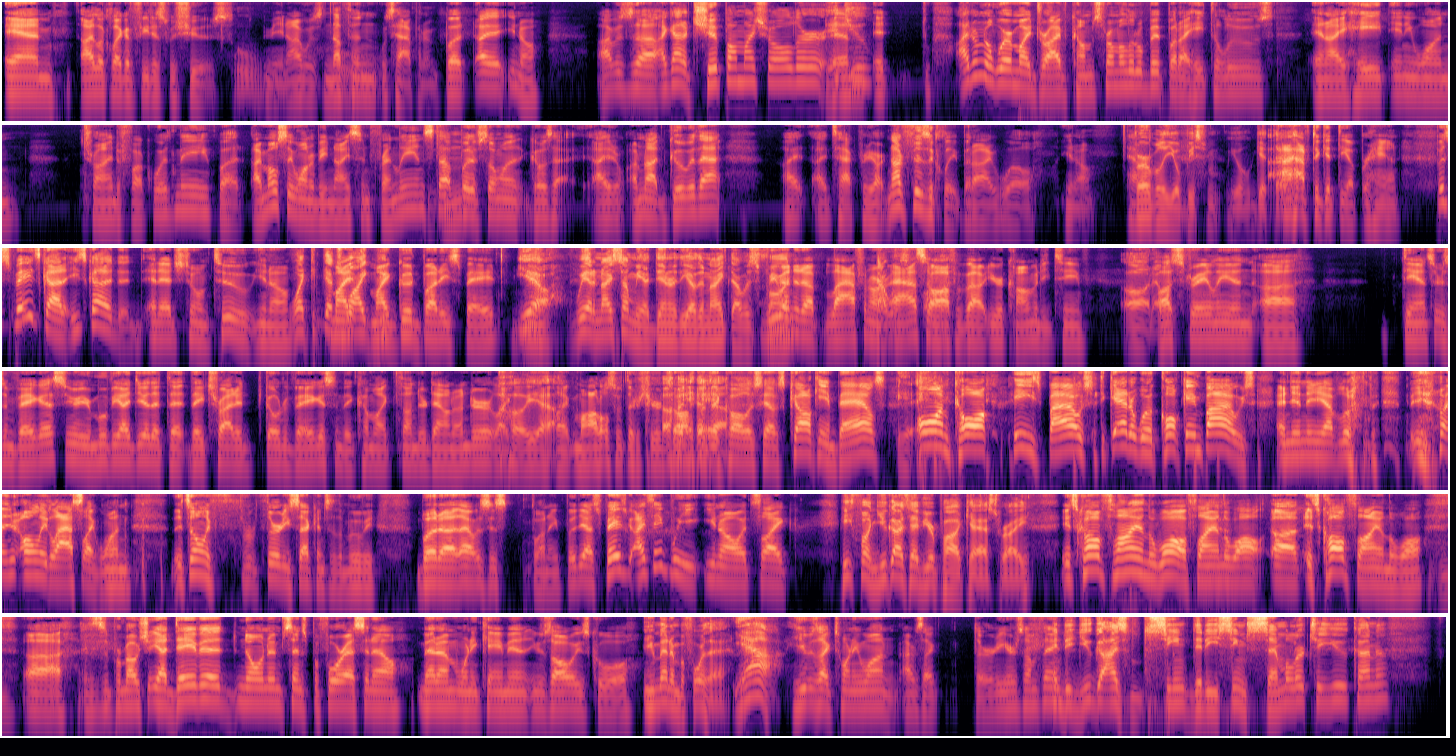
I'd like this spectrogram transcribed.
And I looked like a fetus with shoes. I mean, I was, nothing was happening. But I, you know, I was, uh, I got a chip on my shoulder. Did and you? It, I don't know where my drive comes from a little bit, but I hate to lose and I hate anyone trying to fuck with me. But I mostly want to be nice and friendly and stuff. Mm-hmm. But if someone goes, I, I don't, I'm not good with that. I, I attack pretty hard, not physically, but I will, you know, Verbally, you'll be sm- you'll get that. I have to get the upper hand. But Spade's got it. He's got an edge to him too. You know. Well, I think that's my, why- my good buddy Spade. you know. yeah, we had a nice time. We had dinner the other night. That was We ended up laughing our ass fun. off about your comedy team. oh, that was Australian uh, dancers in Vegas. You know your movie idea that, that they try to go to Vegas and they come like thunder down under, like Oh, yeah. like models with their shirts Oh, off, but yeah. they call themselves Cocky and Bows. I'm Cock, he's Bows. Together we're Cock and Bows. And then you have little, you know, it only lasts like one. It's only thirty seconds of the movie, but uh, that was just funny. But yeah, Spade. I think we, you know, it's like. He's fun. You guys have your podcast, right? It's called Fly on the Wall. Fly on the Wall. Uh, it's called Fly on the Wall. Mm-hmm. Uh, it's a promotion. Yeah, David, known him since before SNL. Met him when he came in. He was always cool. You met him before that. Yeah, he was like 21. I was like 30 or something. And did you guys seem? Did he seem similar to you, kind of?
